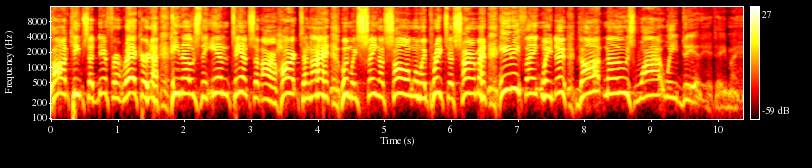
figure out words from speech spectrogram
God keeps a different record. Uh, he knows the intents of our heart tonight when we sing a song, when we preach a sermon, anything we do. God knows why we did it. Amen.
